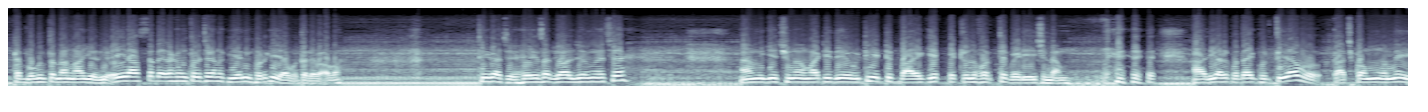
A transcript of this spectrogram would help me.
এটা বকুলতলা নয় যদিও। এই রাস্তাটা এরকম করেছে কেন কি জানি ঘরকে যাব তোরে বাবা। ঠিক আছে, এই সব জল জমেছে। আমি গিয়ে মাটি দিয়ে উঠি একটু বাইকে পেট্রোল ভরতে বেরিয়েছিলাম। আজকে আর কোথায় ঘুরতে যাব? কাজকর্ম নেই,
